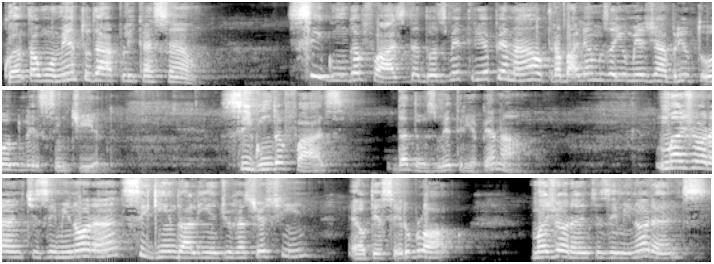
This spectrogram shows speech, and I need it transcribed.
Quanto ao momento da aplicação, segunda fase da dosimetria penal. Trabalhamos aí o mês de abril todo nesse sentido. Segunda fase da dosimetria penal. Majorantes e minorantes, seguindo a linha de raciocínio, é o terceiro bloco. Majorantes e minorantes,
